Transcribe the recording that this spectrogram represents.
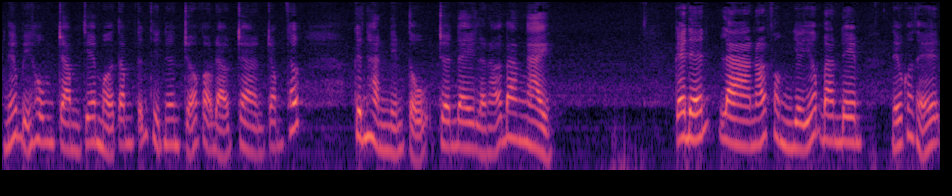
Nếu bị hôn trầm, che mờ tâm tính thì nên trở vào đạo tràng trong thức kinh hành niệm tụ, trên đây là nói ban ngày. Cái đến là nói phần giờ giấc ban đêm nếu có thể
